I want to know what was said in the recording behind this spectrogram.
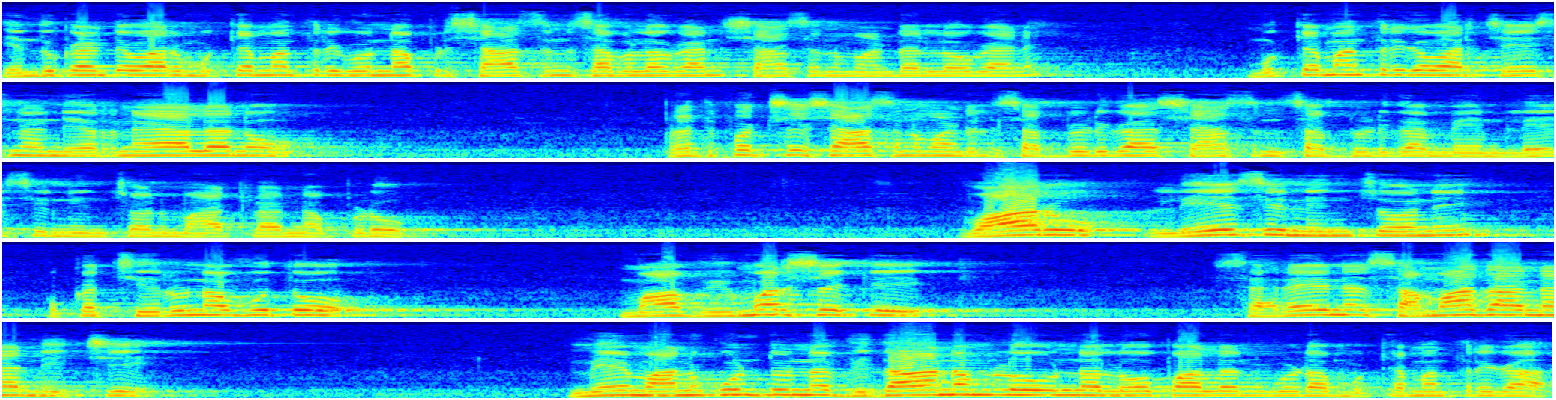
ఎందుకంటే వారు ముఖ్యమంత్రిగా ఉన్నప్పుడు శాసనసభలో కానీ శాసన మండలిలో కానీ ముఖ్యమంత్రిగా వారు చేసిన నిర్ణయాలను ప్రతిపక్ష శాసన మండలి సభ్యుడిగా శాసనసభ్యుడిగా మేము లేచి నించొని మాట్లాడినప్పుడు వారు లేచి నించొని ఒక చిరునవ్వుతో మా విమర్శకి సరైన సమాధానాన్ని ఇచ్చి మేము అనుకుంటున్న విధానంలో ఉన్న లోపాలను కూడా ముఖ్యమంత్రిగా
